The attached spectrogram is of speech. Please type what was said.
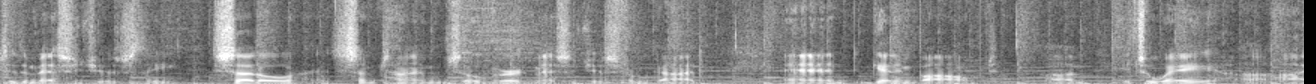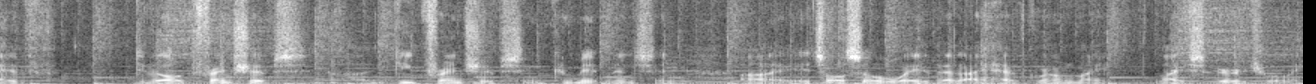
to the messages, the subtle and sometimes overt messages from God, and get involved. Um, it's a way uh, I've developed friendships, uh, deep friendships and commitments, and uh, it's also a way that I have grown my life spiritually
